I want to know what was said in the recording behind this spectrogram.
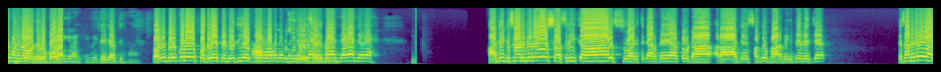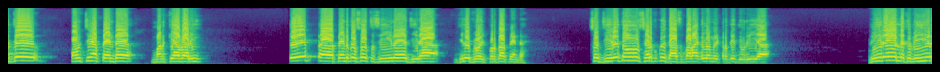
ਅੱਠ ਨੌ ਕਿੱਲੋ ਬੋਲਾ। ਗਾਰੰਟੀ ਬਾਈ ਠੀਕ ਆ ਤੇ ਵੀ ਬਿਲਕੁਲ ਪਤਲੇ ਪਿੰਡੇ ਦੀ ਆ ਹਾਂ ਉੱਥੋਂ ਪਤਲੇ ਤੁਸੀਂ ਦੇਖ ਸਕਦੇ ਹੋ। ਜਵਾ ਜਵਾ ਹਾਂਜੀ ਕਿਸਾਨ ਵੀਰੋ ਸਤਿ ਸ੍ਰੀ ਅਕਾਲ। ਸਵਾਗਤ ਕਰਦੇ ਆ ਤੁਹਾਡਾ ਰਾਜ ਸੰਧੂ ਫਾਰਮਿੰਗ ਦੇ ਵਿੱਚ। ਕਿਸਾਨ ਵੀਰੋ ਅੱਜ ਪਹੁੰਚੇ ਆ ਪਿੰਡ ਮਣਕਿਆਂ ਵਾਲੀ। ਇਹ ਪਿੰਡ ਦੋਸਤੋ ਤਹਿਸੀਲ ਜੀਰਾ ਜ਼ਿਲ੍ਹੇ ਫਿਰੋਜ਼ਪੁਰ ਦਾ ਪਿੰਡ ਸੋ ਜੀਰੇ ਤੋਂ ਸਿਰਫ ਕੋਈ 10-12 ਕਿਲੋਮੀਟਰ ਦੀ ਦੂਰੀ ਆ। ਵੀਰ ਲਖਵੀਰ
